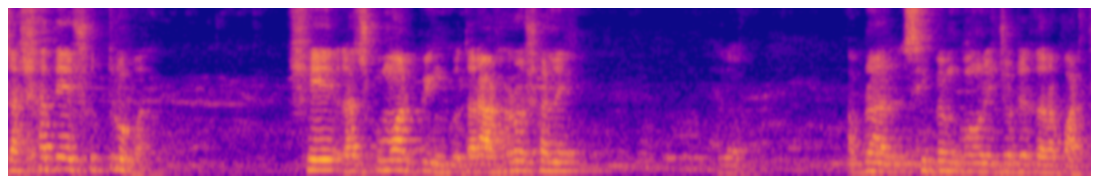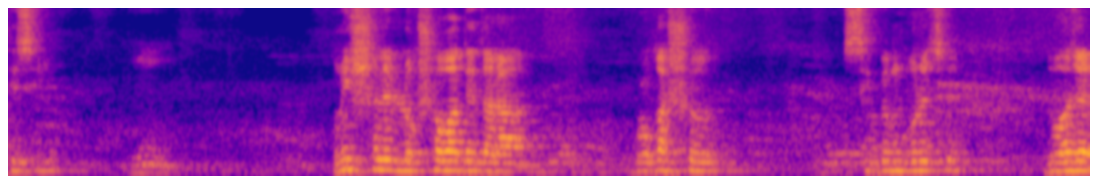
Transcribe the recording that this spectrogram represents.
যার সাথে সূত্রপাত, সে রাজকুমার পিঙ্কু, তারা আঠারো সালে আপনার সিপিএম কংগ্রেস জোটে তারা প্রার্থী ছিল। উনিশ সালের লোকসভাতে তারা প্রকাশ্য সিপিএম করেছে। দু হাজার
